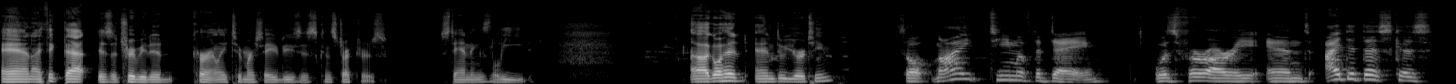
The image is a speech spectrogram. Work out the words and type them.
And I think that is attributed currently to Mercedes' constructors standings lead. Uh, go ahead and do your team. So my team of the day was Ferrari, and I did this because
